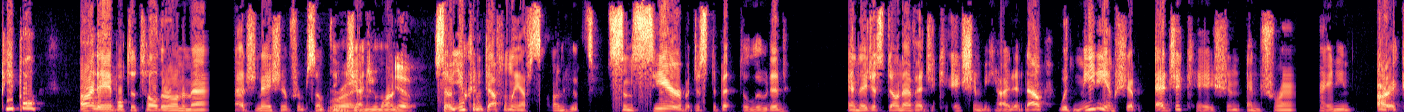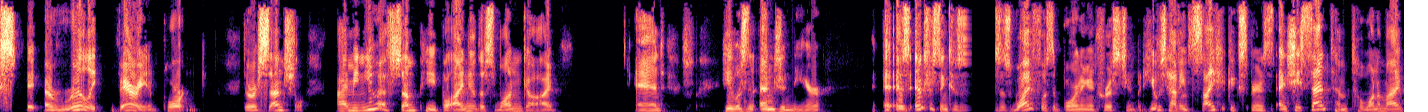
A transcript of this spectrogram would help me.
people aren't able to tell their own imagination from something right. genuine. Yep. So you can definitely have someone who's sincere but just a bit diluted, and they just don't have education behind it. Now, with mediumship, education and training are, ex- are really very important. They're essential. I mean, you have some people. I knew this one guy, and he was an engineer. It's interesting because his wife was a born again Christian, but he was having psychic experiences, and she sent him to one of my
